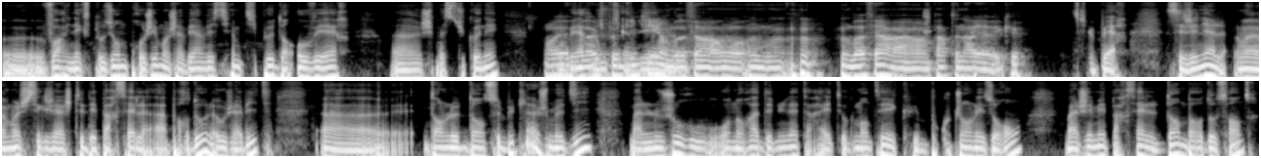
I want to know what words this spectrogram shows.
euh, voir une explosion de projets. Moi, j'avais investi un petit peu dans OVR. Euh, je sais pas si tu connais. Ouais, bah, je peux te dire, on va faire, on, on va faire un partenariat avec eux. Super, c'est génial. Moi, je sais que j'ai acheté des parcelles à Bordeaux, là où j'habite. Euh, dans dans ce but-là, je me dis, bah, le jour où on aura des lunettes à réalité augmentée et que beaucoup de gens les auront, bah, j'ai mes parcelles dans Bordeaux Centre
